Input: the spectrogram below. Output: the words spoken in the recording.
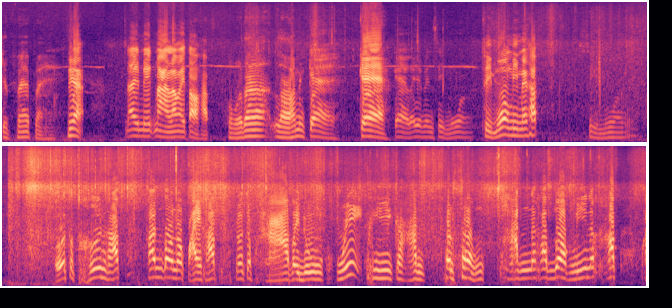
จะแฟบไป เนี่ย ได้เม็ดมาแล้วไงต่อครับ ผมก็ต้องรอให้มันแก่ แก่แก่ก็จะเป็นสีม่วง สีม่วงมีไหมครับ สีม่วง เออสดชื่นครับขั้นตอนเราไปครับ เราจะพาไปดูวิธีการผสมพันธุ์นะครับ ดอกนี้นะครับ ไป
